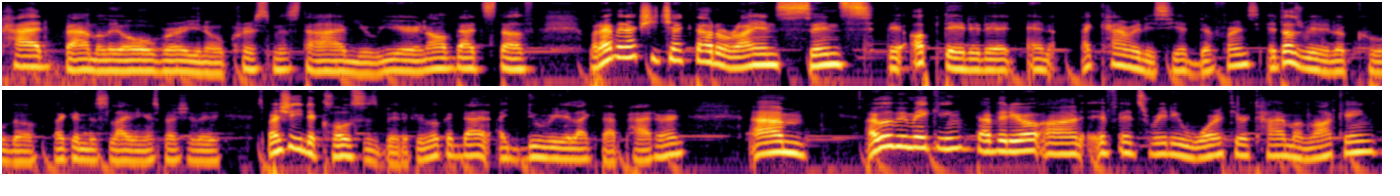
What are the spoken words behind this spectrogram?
had family over, you know, Christmas time, New Year, and all of that stuff. But I haven't actually checked out Orion since they updated it, and I can't really see a difference. It does really look cool though, like in this lighting especially, especially the closest bit. If you look at that, I do really like that pattern. Um, I will be making that video on if it's really worth your time unlocking.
